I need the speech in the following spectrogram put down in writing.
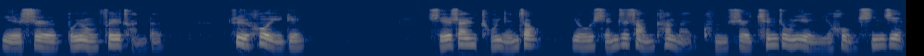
也是不用飞船的。最后一殿，斜山重檐造，由形制上看来，恐是千仲业以后新建。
